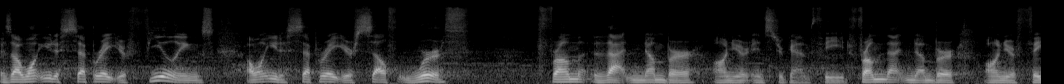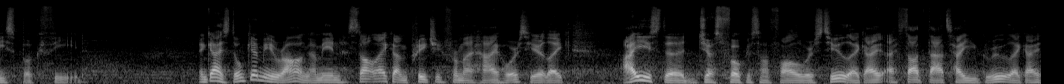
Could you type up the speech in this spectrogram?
is I want you to separate your feelings, I want you to separate your self worth from that number on your Instagram feed, from that number on your Facebook feed. And guys, don't get me wrong. I mean, it's not like I'm preaching from my high horse here. Like, I used to just focus on followers too. Like, I, I thought that's how you grew. Like, I,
